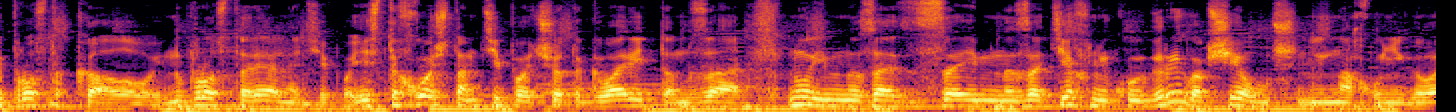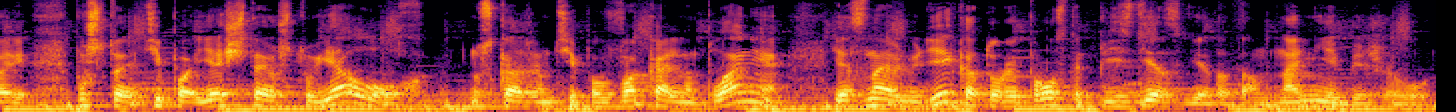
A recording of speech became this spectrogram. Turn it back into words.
ты просто каловый. Ну просто реально, типа, если ты хочешь там, типа, что-то говорить там за, ну, именно за, за, именно за технику игры, вообще лучше ни нахуй не говори. Потому что, типа, я считаю, что я лох, ну, скажем, типа, в вокальном плане, я знаю людей, которые просто пиздец где-то там на небе живут,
